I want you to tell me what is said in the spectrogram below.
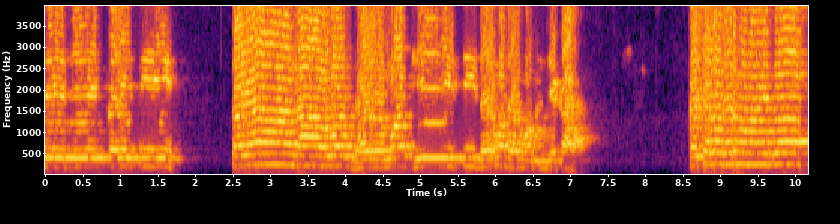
जे जे करीती तया नाव धर्म ठेवीती. धर्म धर्म म्हणजे काय? कशाला धर्म म्हणायचं?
